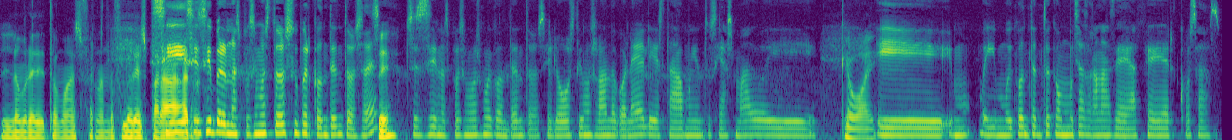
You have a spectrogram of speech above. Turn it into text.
el nombre de Tomás Fernando Flores para... Sí, sí, sí, pero nos pusimos todos súper contentos, ¿eh? ¿Sí? sí, sí, nos pusimos muy contentos. Y luego estuvimos hablando con él y estaba muy entusiasmado y, Qué guay, y, y muy contento y con muchas ganas de hacer cosas.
